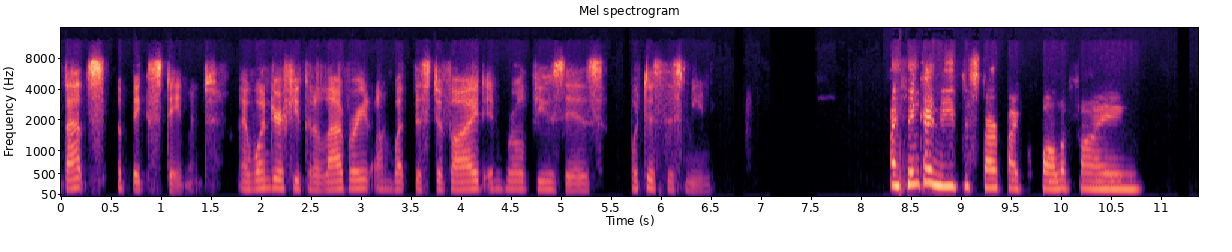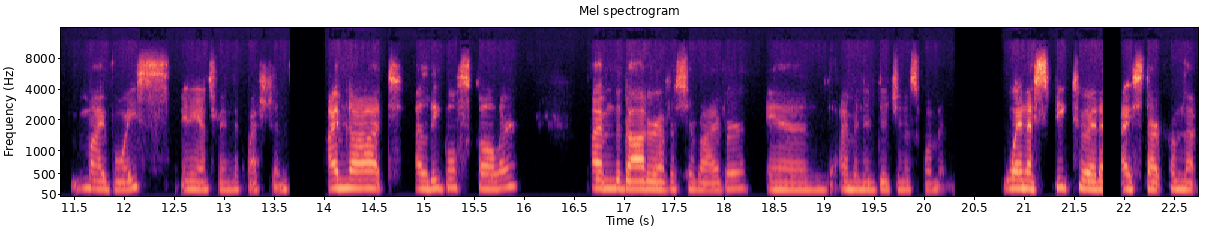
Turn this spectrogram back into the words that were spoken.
That's a big statement. I wonder if you could elaborate on what this divide in worldviews is. What does this mean? I think I need to start by qualifying my voice in answering the question. I'm not a legal scholar. I'm the daughter of a survivor and I'm an Indigenous woman. When I speak to it, I start from that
